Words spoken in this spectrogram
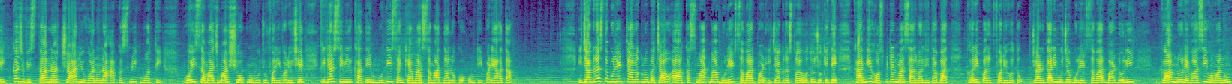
એક જ વિસ્તારના ચાર યુવાનોના આકસ્મિક મોતથી ભોઈ સમાજમાં શોકનું મોજું ફરી વળ્યું છે. ઈડર સિવિલ ખાતે મોટી સંખ્યામાં સમાજના લોકો ઉમટી પડ્યા હતા. ઈજાગ્રસ્ત બુલેટ ચાલકનો બચાવ. આ અકસ્માતમાં બુલેટ સવાર પણ ઈજાગ્રસ્ત થયો હતો જોકે તે ખાનગી હોસ્પિટલમાં સારવાર લીધા બાદ ઘરે પરત ફર્યો હતો. જાણકારી મુજબ બુલેટ સવાર બારડોલી ગામનો રહેવાસી હોવાનું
